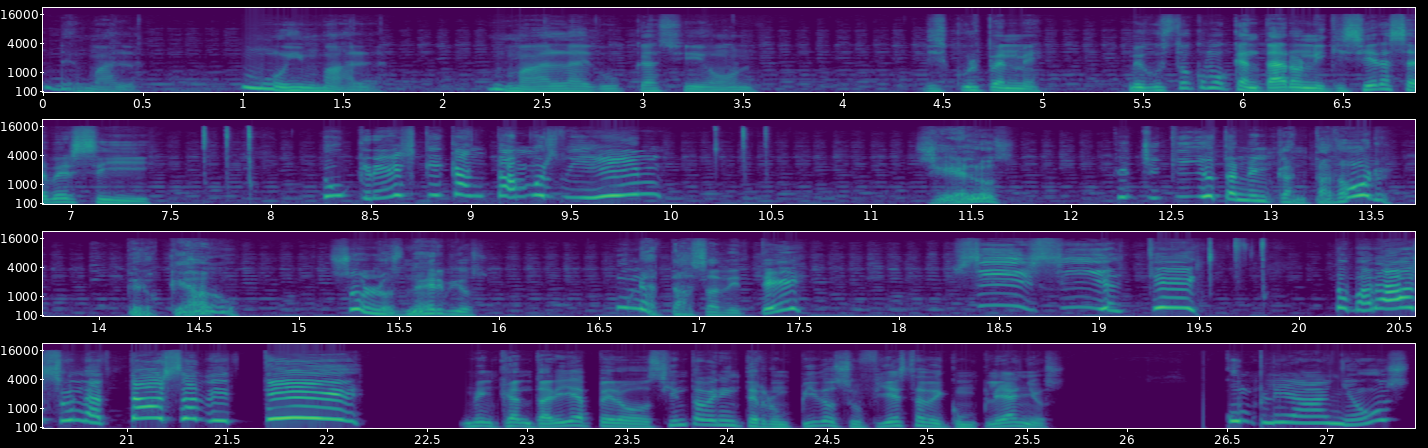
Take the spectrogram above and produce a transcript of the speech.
De mala, muy mala, mala educación. Discúlpenme, me gustó cómo cantaron y quisiera saber si... ¿Tú crees que cantamos bien? Cielos, qué chiquillo tan encantador. ¿Pero qué hago? Son los nervios. ¿Una taza de té? Sí, sí, el té. Tomarás una taza de té. Me encantaría, pero siento haber interrumpido su fiesta de cumpleaños. ¿Cumpleaños?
